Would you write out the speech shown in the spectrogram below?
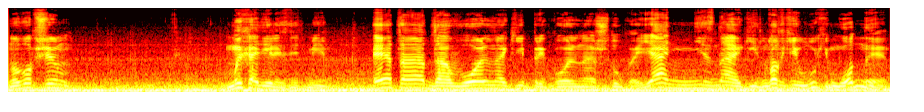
Ну, в общем, мы ходили с детьми. Это довольно-таки прикольная штука. Я не знаю, какие, ну, такие луки модные.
